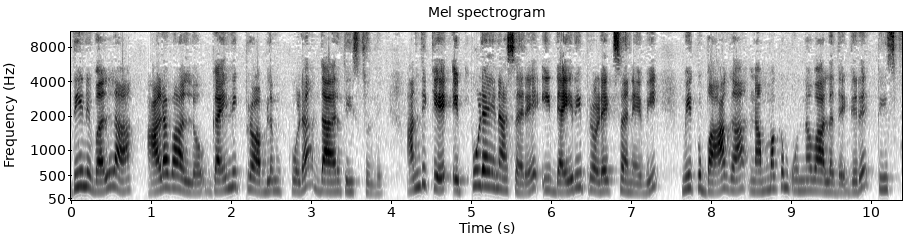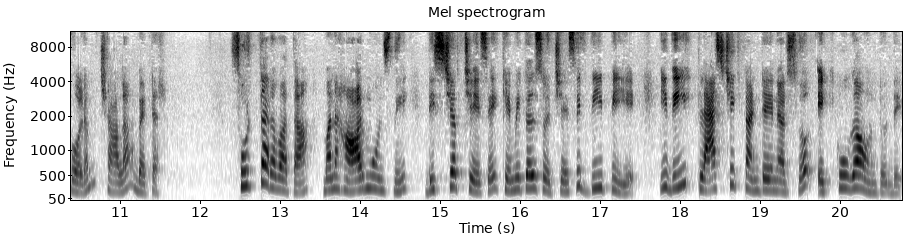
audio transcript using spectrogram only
దీనివల్ల ఆడవాళ్ళలో గైనిక్ ప్రాబ్లం కూడా దారితీస్తుంది. అందుకే ఎప్పుడైనా సరే ఈ డైరీ ప్రొడక్ట్స్ అనేవి మీకు బాగా నమ్మకం ఉన్న వాళ్ళ దగ్గరే తీసుకోవడం చాలా బెటర్. ఫుడ్ తర్వాత మన హార్మోన్స్ని డిస్టర్బ్ చేసే కెమికల్స్ వచ్చేసి బీపీఏ. ఇది ప్లాస్టిక్ కంటైనర్స్లో ఎక్కువగా ఉంటుంది.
